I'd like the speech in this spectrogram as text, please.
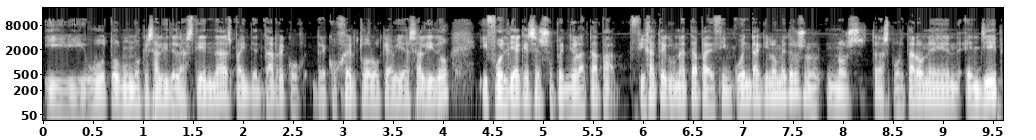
y hubo todo el mundo que salir de las tiendas para intentar recoger, todo lo que había salido, y fue el día que se suspendió la etapa. Fíjate que una etapa de 50 kilómetros nos, transportaron en, en jeep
